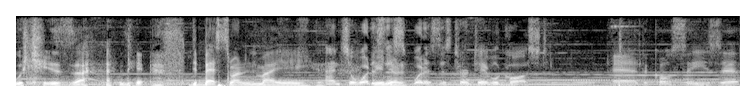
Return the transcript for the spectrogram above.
Uh, which is uh, the, the best one in my And so, what is opinion. this? What does this turntable cost? Uh, the cost is uh,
